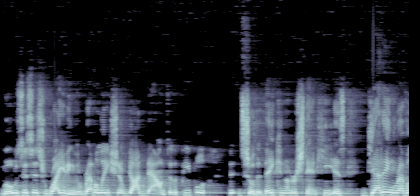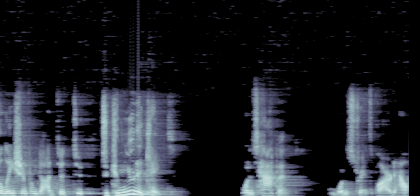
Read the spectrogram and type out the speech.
Moses is writing the revelation of God down to the people so that they can understand. He is getting revelation from God to, to, to communicate what has happened, what has transpired, and how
